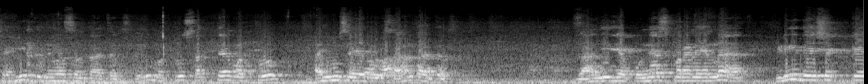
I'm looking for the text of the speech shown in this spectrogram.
ಶಹೀದ್ ದಿವಸ ಅಂತ ಆಚರಿಸ್ತೀವಿ ಮತ್ತು ಸತ್ಯ ಮತ್ತು ಅಹಿಂಸೆಯ ದಿವಸ ಅಂತ ಆಚರಿಸ್ತೀವಿ. ಗಾಂಧೀಜಿಯ ಪುಣ್ಯಸ್ಮರಣೆಯನ್ನ ಇಡೀ ದೇಶಕ್ಕೆ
